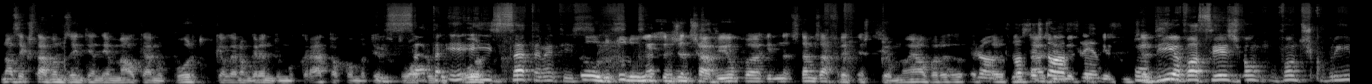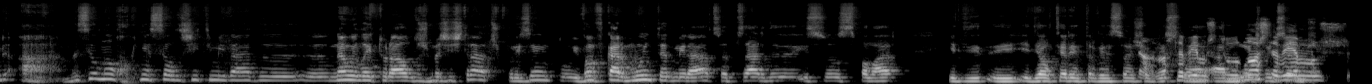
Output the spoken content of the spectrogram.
Nós é que estávamos a entender mal cá no Porto, porque ele era um grande democrata ao combater Exata, o futebol. É, é exatamente isso. Tudo, isso, tudo isso a gente já viu pá, e estamos à frente neste filme, não é, Álvaro? Pronto, vocês estão à frente. Um dia vocês vão, vão descobrir, ah, mas ele não reconhece a legitimidade eh, eleitoral dos magistrados, por exemplo, e vão ficar muito admirados, apesar de isso se falar e de, e de ele ter intervenções não, nós sabemos há, tudo, há nós sabemos,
